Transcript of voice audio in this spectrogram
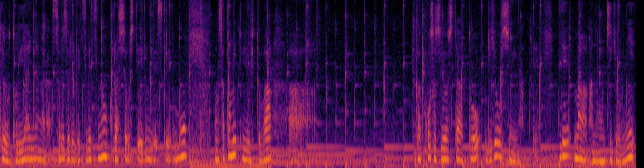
手を取り合いながらそれぞれ別々の暮らしをしているんですけれども里美という人はあ学校卒業した後理容師になってで、まあ、あの事業に、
